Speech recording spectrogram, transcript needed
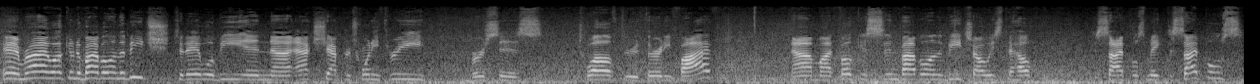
Hey, I'm Ryan. Welcome to Bible on the Beach. Today we'll be in uh, Acts chapter 23, verses 12 through 35. Now, my focus in Bible on the Beach always to help disciples make disciples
